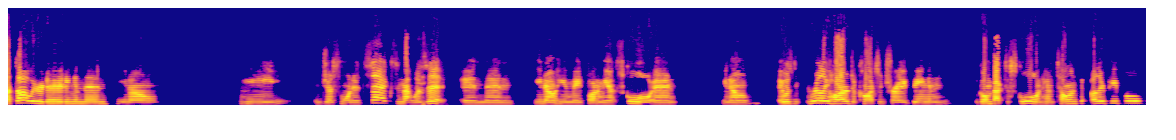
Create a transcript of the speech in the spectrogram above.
I thought we were dating, and then you know, he just wanted sex, and that was it. And then you know, he made fun of me at school, and you know, it was really hard to concentrate being in going back to school and him telling other people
